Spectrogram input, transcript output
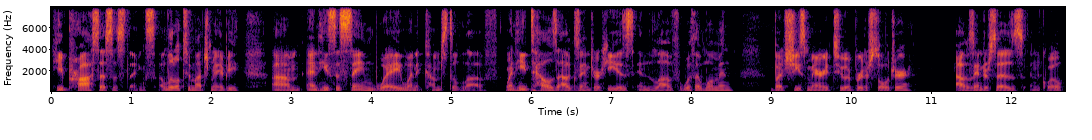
He processes things a little too much, maybe. Um, and he's the same way when it comes to love. When he tells Alexander he is in love with a woman, but she's married to a British soldier, Alexander says, in quote,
